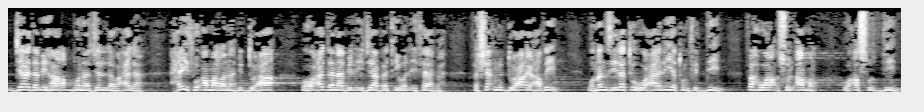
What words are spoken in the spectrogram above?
جاد بها ربنا جل وعلا حيث أمرنا بالدعاء ووعدنا بالإجابة والإثابة فشأن الدعاء عظيم ومنزلته عالية في الدين فهو رأس الأمر وأصل الدين.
